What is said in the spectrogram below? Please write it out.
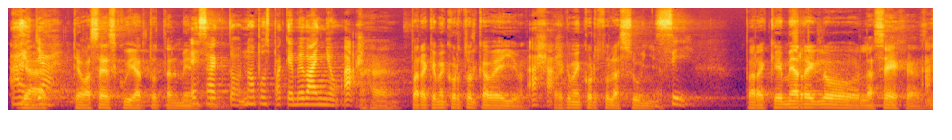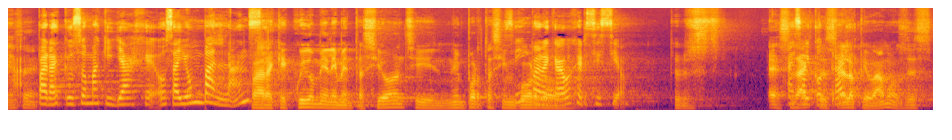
ah, ya, Te vas a descuidar totalmente. Exacto, no, pues ¿para qué me baño? Ah. Ajá. ¿Para qué me corto el cabello? Ajá. ¿Para qué me corto las uñas? Sí. ¿Para qué me arreglo las cejas? ¿Para qué uso maquillaje? O sea, hay un balance. ¿Para qué cuido mi alimentación? Si, no importa si engordo. Sí, para qué hago ejercicio. Pues, exacto, es a lo que vamos. Es,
